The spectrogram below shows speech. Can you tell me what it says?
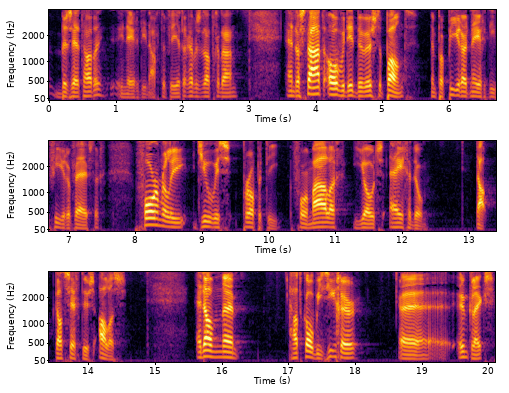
bezet hadden. In 1948 hebben ze dat gedaan. En daar staat over dit bewuste pand, een papier uit 1954, formerly Jewish property, voormalig Joods eigendom. Nou, dat zegt dus alles. En dan uh, had Kobi Zieger, uh, Unclex,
